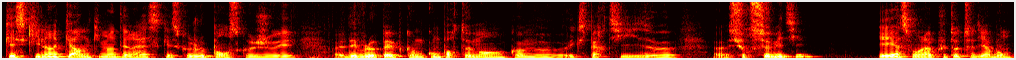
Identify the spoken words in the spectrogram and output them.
Qu'est-ce qu'il incarne qui m'intéresse? Qu'est-ce que je pense que je vais développer comme comportement, comme expertise sur ce métier? Et à ce moment-là, plutôt de se dire bon,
